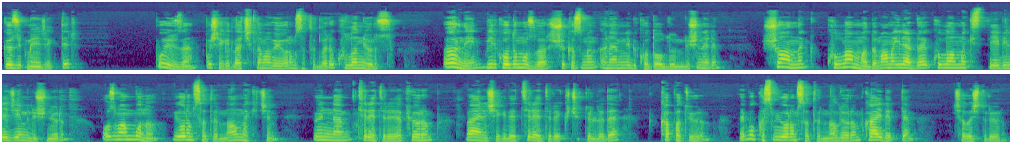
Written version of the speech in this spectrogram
gözükmeyecektir. Bu yüzden bu şekilde açıklama ve yorum satırları kullanıyoruz. Örneğin bir kodumuz var. Şu kısmın önemli bir kod olduğunu düşünelim. Şu anlık kullanmadım ama ileride kullanmak isteyebileceğimi düşünüyorum. O zaman bunu yorum satırını almak için ünlem tire tire yapıyorum. Ve aynı şekilde tire tire küçüktürle de kapatıyorum. Ve bu kısmı yorum satırını alıyorum. Kaydettim. Çalıştırıyorum.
